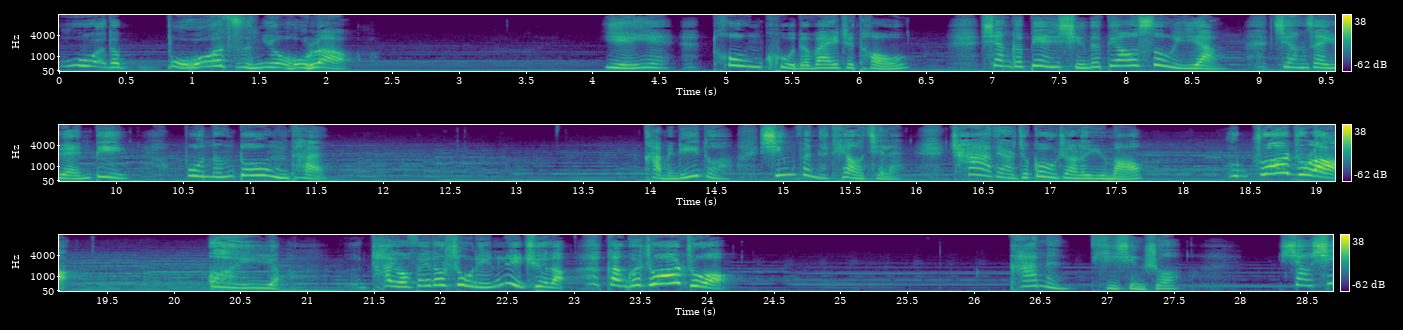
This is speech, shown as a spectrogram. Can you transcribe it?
我的脖子扭了！爷爷痛苦的歪着头，像个变形的雕塑一样僵在原地，不能动弹。卡梅利多兴奋地跳起来，差点就够着了羽毛，抓住了！哎呀，它要飞到树林里去了，赶快抓住！卡门提醒说：“小心！”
